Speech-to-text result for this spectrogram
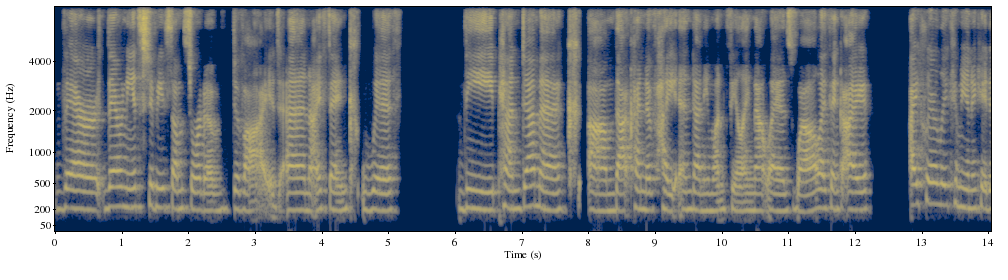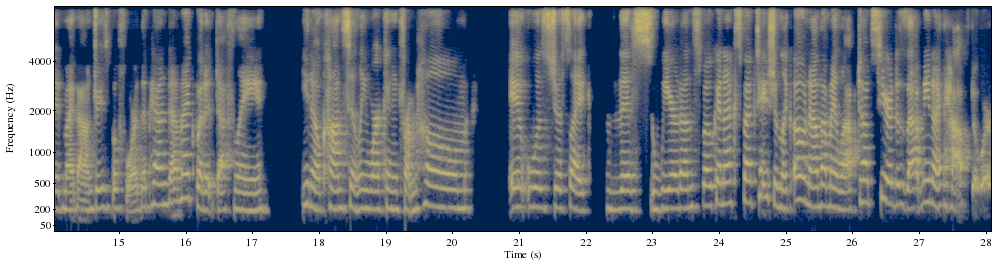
there there needs to be some sort of divide. And i think with the pandemic um, that kind of heightened anyone feeling that way as well. I think i i clearly communicated my boundaries before the pandemic but it definitely you know constantly working from home. It was just like this weird unspoken expectation like oh now that my laptop's here does that mean i have to work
